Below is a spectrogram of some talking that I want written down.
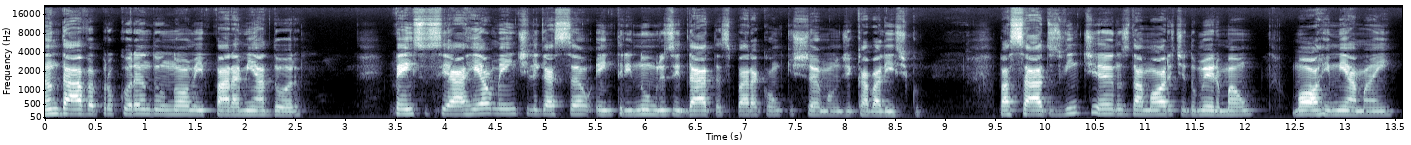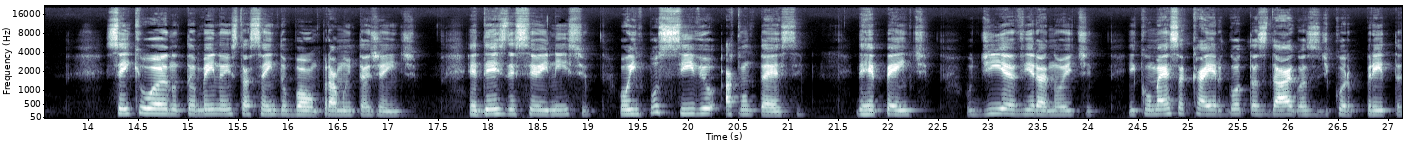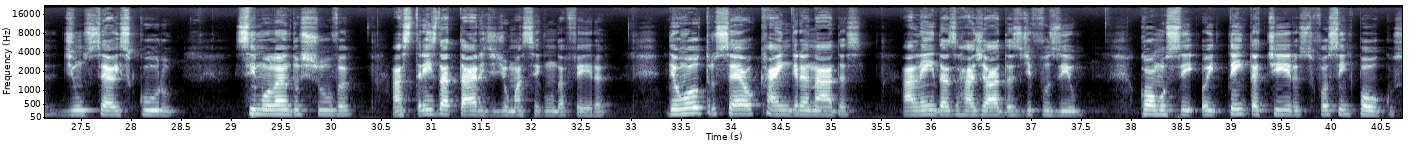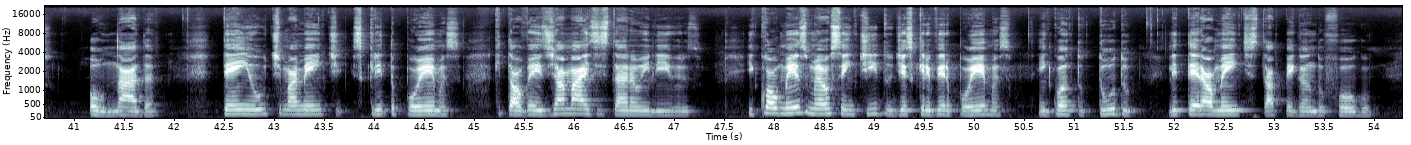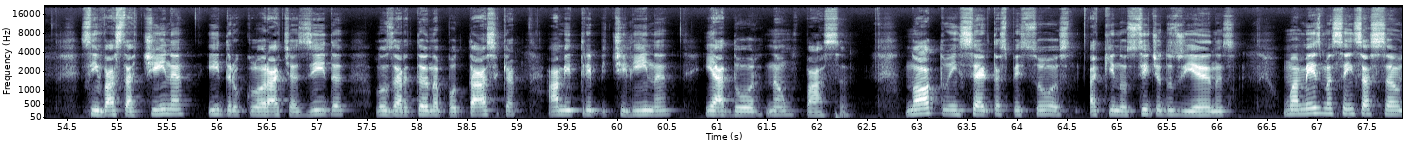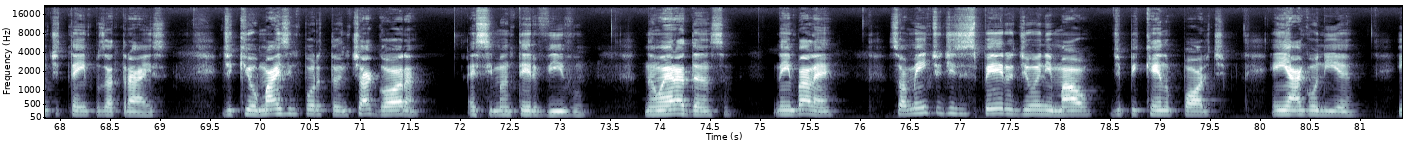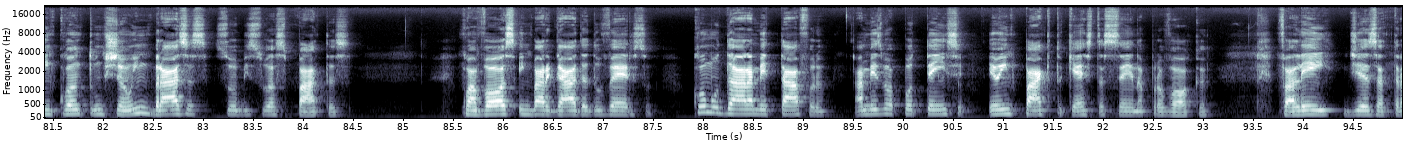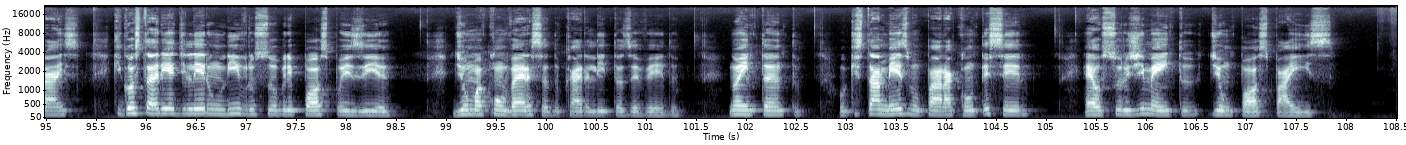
Andava procurando um nome para minha dor. Penso se há realmente ligação entre números e datas para com o que chamam de cabalístico. Passados 20 anos da morte do meu irmão, morre minha mãe. Sei que o ano também não está sendo bom para muita gente. E desde seu início, o impossível acontece. De repente, o dia vira noite e começa a cair gotas d'água de cor preta de um céu escuro simulando chuva, às três da tarde de uma segunda-feira. De um outro céu caem granadas, além das rajadas de fuzil, como se oitenta tiros fossem poucos, ou nada. Tenho ultimamente escrito poemas que talvez jamais estarão em livros. E qual mesmo é o sentido de escrever poemas enquanto tudo literalmente está pegando fogo? Simvastatina hidrocloratiazida, losartana potássica, amitriptilina e a dor não passa. Noto em certas pessoas, aqui no sítio dos Vianas, uma mesma sensação de tempos atrás, de que o mais importante agora é se manter vivo. Não era dança, nem balé, somente o desespero de um animal de pequeno porte, em agonia, enquanto um chão em brasas sob suas patas com a voz embargada do verso. Como dar à metáfora a mesma potência e o impacto que esta cena provoca? Falei, dias atrás, que gostaria de ler um livro sobre pós-poesia, de uma conversa do Carlito Azevedo. No entanto, o que está mesmo para acontecer é o surgimento de um pós-país.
